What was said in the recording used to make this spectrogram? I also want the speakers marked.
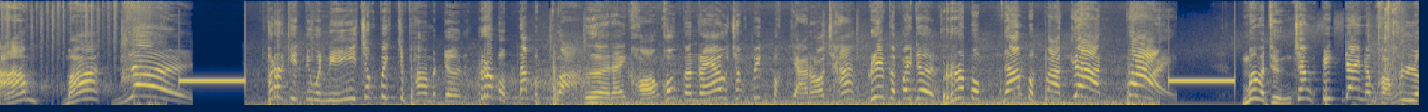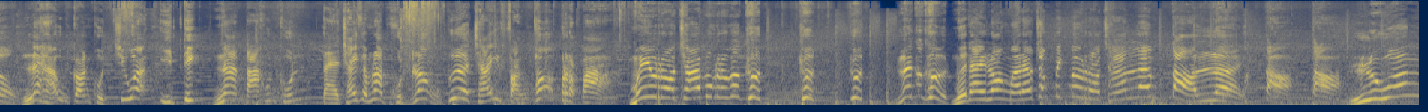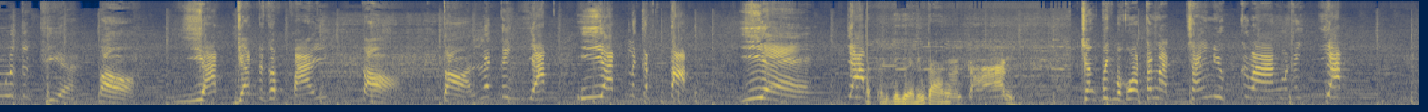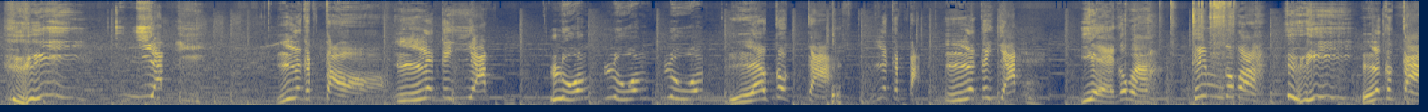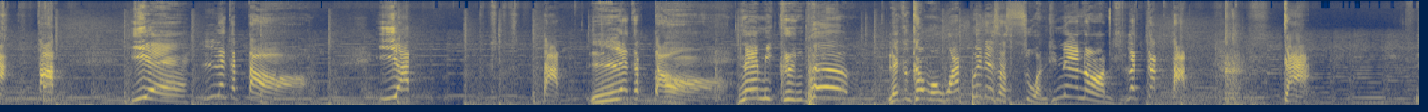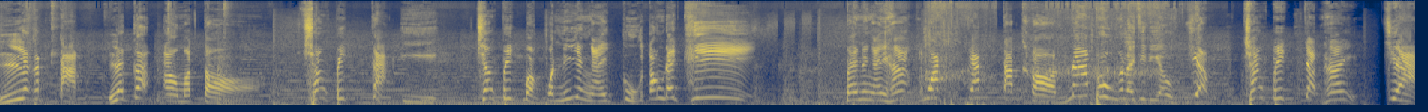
Speaker 1: ตามมาเลยภารกิจในวันนี้ช่างปิ๊กจะพามาเดิน ระบบน้ำประปาเมื่อได้ของครบกันแล้วช่างปิ๊กบอกอย่ารอช้ารีบกลับไปเดิน ระบบน้ำประปากันไปเมื่อมาถึงช่างปิ๊กได้นำของลง และหาอุปกรณ์ขุดชื่อว่าอีติกหน้าตาคุ้นๆ แต่ใช้สำหรับขุดร่องเพื่อใช้ฝังท่อประปา ไม่รอช้าพวกเราก็ขุดขุดขุดแล้วก็ขุดเมื่อได้ร่องมาแล้วช่างปิ๊กไม่รอช้าเริ่มต่อเลย ต่อต่อล้วงแล้วก็เขี่ยต่อ ยัด ยัดแล้วก็ไป ต่อ ต่อแล้วก็ยัด ยัดแล้วก็ตัดแย่ยัด
Speaker 2: มันจะแย่นิ้วกลาง
Speaker 1: ช่างปิ๊กบอกว่าถนัดใช้นิ้วกลางแล้วก็ยัดเฮ้ยยัดอีกแล้วก็ต่อ แล้วก็ยัดหลวงหลวงหลวง แล้วก็กะแล้วก็ตัด แล้วก็ยัดแย่ก็มา ทิมก็มาเฮ้ยแล้วก็กะตัดแย่แล้วก็ต่อ ยัด ตัดแล้วก็ต่อ แน่มีครึ่งเพิ่ม แล้วก็เข้ามาวัดเพื่อได้สัดส่วนที่แน่นอนแล้วก็ตัด กะ แล้วก็ตัดแล้วก็เอามาต่อ ช่างปิ๊กกะอีก ช่างปิ๊กบอกวันนี้ยังไงกูก็ต้องได้ขี้เป็นยังไงฮะ วัดยัดตัดต่อหน้าพุ่งกันเลยทีเดียว เยี่ยมช่างปิ๊กจัดให้จ้า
